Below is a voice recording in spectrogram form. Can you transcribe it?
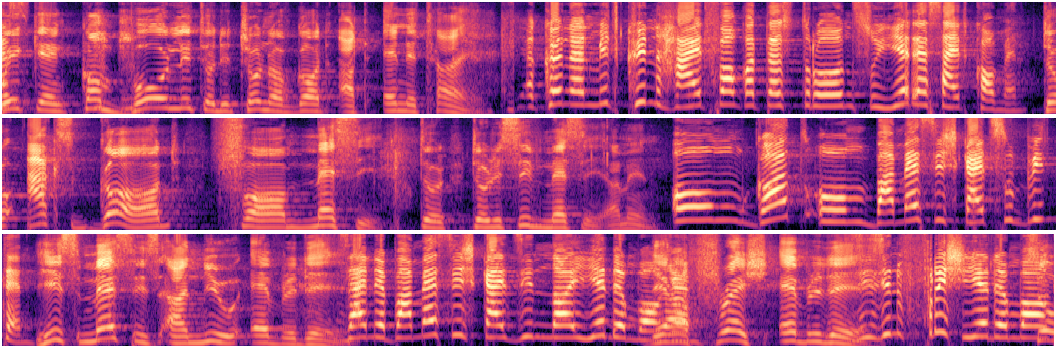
we can come boldly to the throne of God at any time. Wir können mit Kühnheit vor Gottes Thron zu jeder Zeit kommen, to ask God for mercy, to, to receive mercy. I mean, um Gott um Barmherzigkeit zu bitten. His mercies are new every day, Seine Barmherzigkeit sind neu jeden they are fresh every day. Sie sind frisch jeden So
